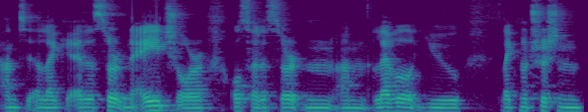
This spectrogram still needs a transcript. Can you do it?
and like at a certain age or also at a certain um, level, you like nutrition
